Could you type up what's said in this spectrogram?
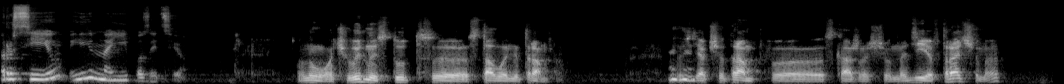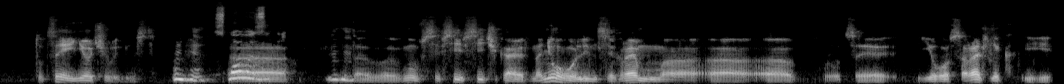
Росію і на її позицію? Ну очевидність тут е, ставлення Трампа. Тобто, якщо Трамп е, скаже, що надія втрачена, то це і є очевидність. Мгм. Слово Е, Та, ну, всі, всі, всі чекають на нього. Лінсі Грем, е, е, це його соратник, і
